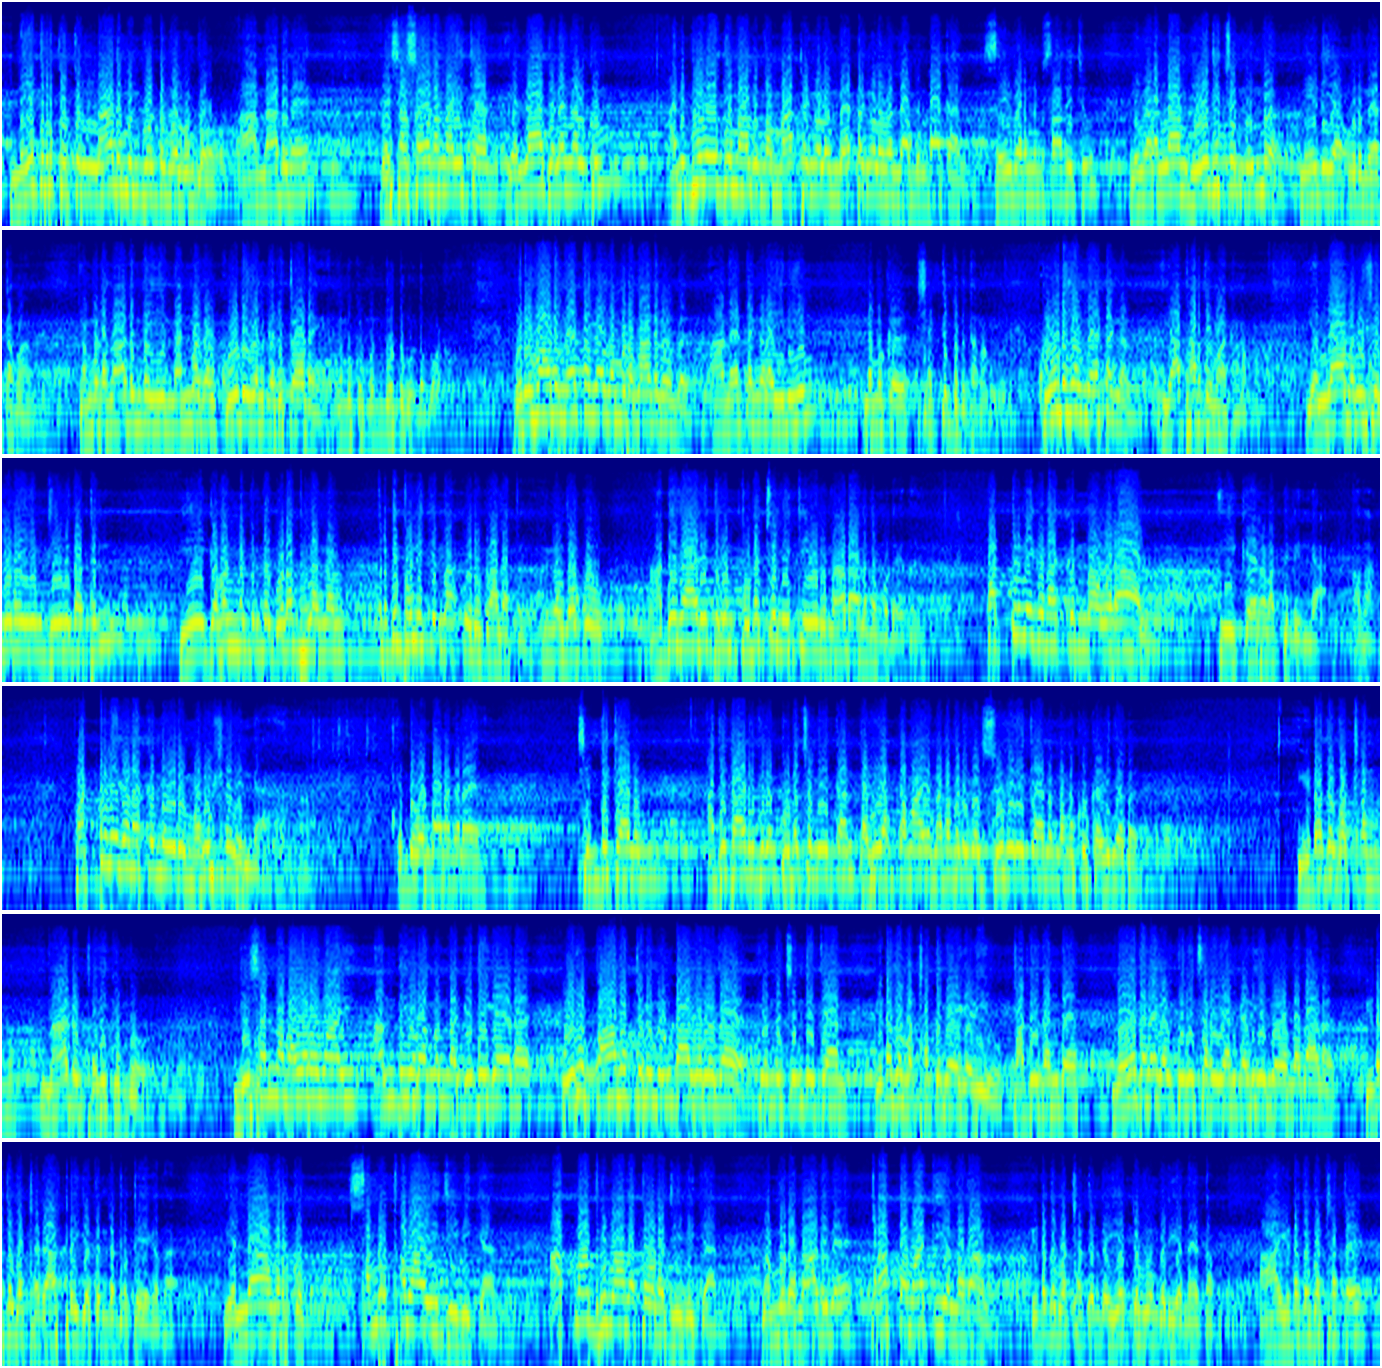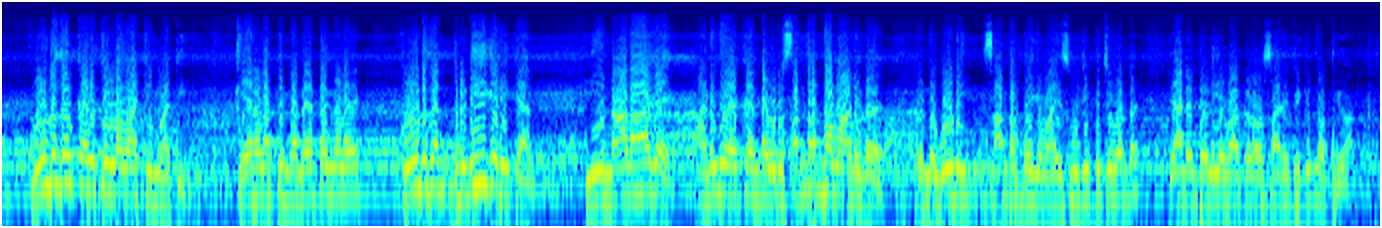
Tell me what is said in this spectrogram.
നേതൃത്വത്തിൽ നാട് മുൻപോട്ട് പോകുമ്പോൾ ആ നാടിനെ യശസ്സോടെ നയിക്കാൻ എല്ലാ ജനങ്ങൾക്കും അനുഭവേദ്യമാകുന്ന മാറ്റങ്ങളും നേട്ടങ്ങളും എല്ലാം ഉണ്ടാക്കാൻ സേവറിനും സാധിച്ചു. നിങ്ങളെല്ലാം യോജിച്ചു നിന്ന് നേടിയ ഒരു നേട്ടമാണ്. നമ്മുടെ നാടിന്റെ ഈ നന്മകൾ കൂടുതൽ കരുത്തോടെ നമുക്ക് മുൻപോട്ട് കൊണ്ടുപോകണം. ഒരുപാട് നേട്ടങ്ങൾ നമ്മുടെ നാടിനുണ്ട്. ആ നേട്ടങ്ങളെ ഇനിയും നമുക്ക് ശക്തിപ്പെടുത്തണം. കൂടുതൽ നേട്ടങ്ങൾ യാഥാർത്ഥ്യമാക്കണം. എല്ലാ മനുഷ്യരുടെയും ജീവിതത്തിൽ ഈ ഗവൺമെന്റിന്റെ ഗുണഫലങ്ങൾ പ്രതിഫലിക്കുന്ന ഒരു കാലത്ത്. നിങ്ങൾ നോക്കൂ അതിദാരിദ്ര്യം തുടച്ചു നീക്കിയ ഒരു നാടാണ് നമ്മുടേത്. പട്ടിണി കിടക്കുന്ന ഒരാൾ ഈ കേരളത്തിലില്ല. അതാണ്. പട്ടിണി കിടക്കുന്ന ഒരു മനുഷ്യനില്ല. എന്തുകൊണ്ടാണ് അങ്ങനെ? ചിന്തിക്കാനും അതിദാരിദ്ര്യം തുടച്ചു നീക്കാൻ പര്യാപ്തമായ നടപടികൾ സ്വീകരിക്കാനും നമുക്ക് കഴിഞ്ഞത്. ഇടതുപക്ഷം നാട് ഭരിക്കുമ്പോൾ വിശന്ന വയറുമായി അന്തിയുറങ്ങുന്ന ഗതികേട് ഒരു പാപത്തിനും ഉണ്ടാകരുത് എന്ന് ചിന്തിക്കാൻ ഇടതുപക്ഷത്തിനേ കഴിയൂ. പതിതന്റെ വേദനകൾ തിരിച്ചറിയാൻ കഴിയുന്നു എന്നതാണ് ഇടതുപക്ഷ രാഷ്ട്രീയത്തിന്റെ പ്രത്യേകത. എല്ലാവർക്കും സമൃദ്ധമായി ജീവിക്കാൻ ആത്മാഭിമാനത്തോടെ ജീവിക്കാൻ നമ്മുടെ നാടിനെ പ്രാപ്തമാക്കി എന്നതാണ് ഇടതുപക്ഷത്തിന്റെ ഏറ്റവും വലിയ നേട്ടം. ആ ഇടതുപക്ഷത്തെ കൂടുതൽ കരുത്തുള്ളതാക്കി മാറ്റി കേരളത്തിന്റെ നേട്ടങ്ങളെ കൂടുതൽ ദൃഢീകരിക്കാൻ ഈ നാടാകെ അണിനിരക്കേണ്ട ഒരു സന്ദർഭമാണിത് എന്നുകൂടി സാന്ദർഭികമായി സൂചിപ്പിച്ചുകൊണ്ട് ഞാൻ എന്റെ എളിയ വാക്കുകൾ അവസാനിപ്പിക്കുന്നു. അഭിവാദം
